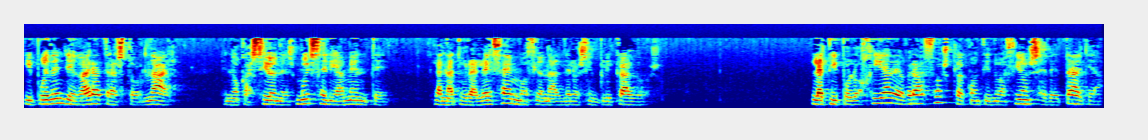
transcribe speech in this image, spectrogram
y pueden llegar a trastornar, en ocasiones muy seriamente, la naturaleza emocional de los implicados. La tipología de abrazos que a continuación se detalla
